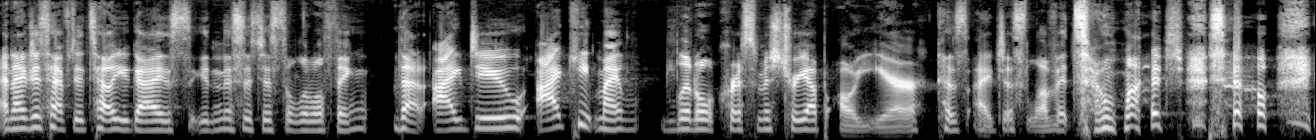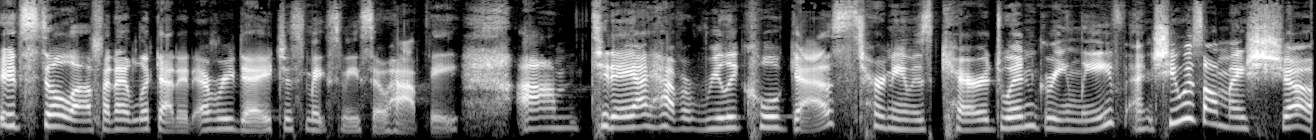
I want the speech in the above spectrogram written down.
And I just have to tell you guys, and this is just a little thing that I do. I keep my little Christmas tree up all year because I just love it so much. So it's still up, and I look at it every day. It just makes me so happy. Um, today, I have a really cool guest. Her name is Cerridwen Greenleaf, and she was on my show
